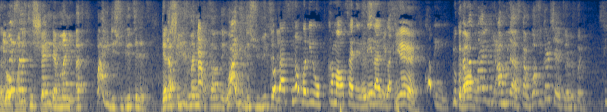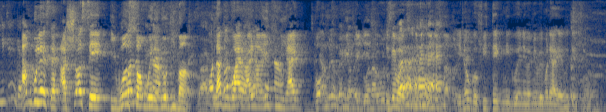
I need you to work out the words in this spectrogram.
a it lot makes of money sense to to spend share. the money, but why are you distributing it? They're you have to distrib- use money for ah. something. Why are you distributing So it? that nobody will come outside and say that you are Yeah, Kobe. look at But that's why the ambulance has come because you can't share it to everybody. So he didn't get Ambulance, sef, I sure say he wants Wasn't some way they enough. no give him. Or That he why right now wasn't into enough. me, I. The Bo- ambulance will give it three days. you say what? you know, go fit take me go anywhere. Me with money I get go take you. Mm.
